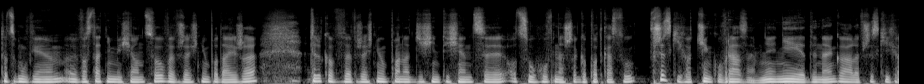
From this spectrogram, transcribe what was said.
To, co mówiłem w ostatnim miesiącu, we wrześniu bodajże, tylko we wrześniu ponad 10 tysięcy odsłuchów naszego podcastu, wszystkich odcinków razem, nie, nie jedynego, ale wszystkich razem,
